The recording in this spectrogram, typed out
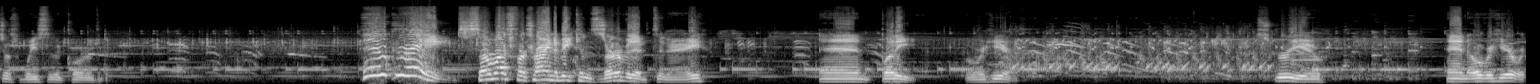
just wasted a quarter of the day. Oh, great! So much for trying to be conservative today. And, buddy, over here. Screw you. And over here,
